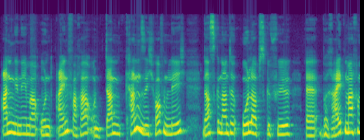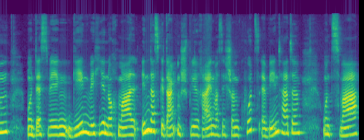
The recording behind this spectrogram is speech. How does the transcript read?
angenehmer und einfacher. Und dann kann sich hoffentlich das genannte Urlaubsgefühl äh, bereit machen. Und deswegen gehen wir hier nochmal in das Gedankenspiel rein, was ich schon kurz erwähnt hatte. Und zwar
